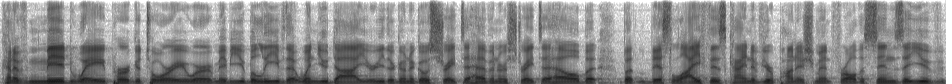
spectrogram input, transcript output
kind of midway purgatory where maybe you believe that when you die you're either going to go straight to heaven or straight to hell, but but this life is kind of your punishment for all the sins that you've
